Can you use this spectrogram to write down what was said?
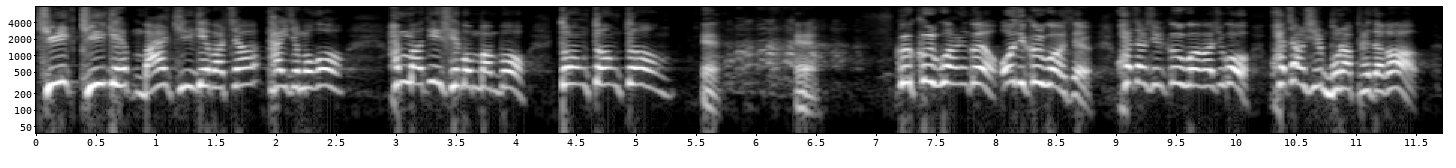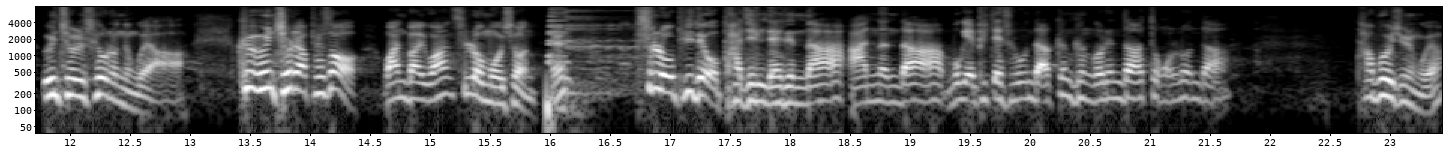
길, 길게, 말 길게 해봤자 다 잊어먹어. 한마디 세 번 반복. 똥똥똥. 예. 예. 그걸 끌고 가는 거예요. 어디 끌고 가세요? 화장실 끌고 가가지고 화장실 문 앞에다가 은철을 세워놓는 거야. 그 은철이 앞에서 one by one 슬로우 모션. 예? 슬로우 비디오. 바지를 내린다, 앉는다, 목에 핏대 세운다, 끙끙거린다, 똥을 누는다. 다 보여주는 거야.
